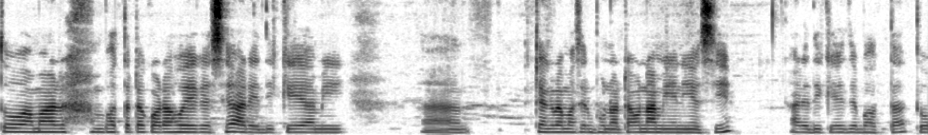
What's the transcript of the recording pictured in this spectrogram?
তো আমার ভর্তাটা করা হয়ে গেছে। আর এদিকে আমি ট্যাংরা মাছের ভুনাটাও নামিয়ে নিয়েছি। আর এদিকে যে ভর্তা, তো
